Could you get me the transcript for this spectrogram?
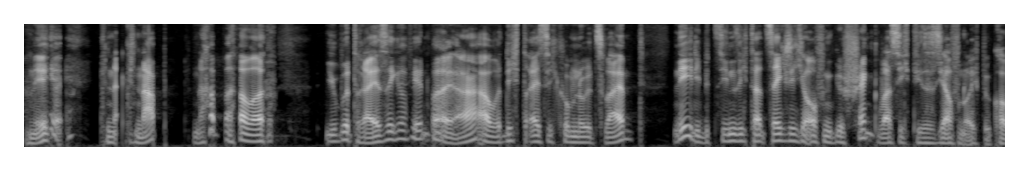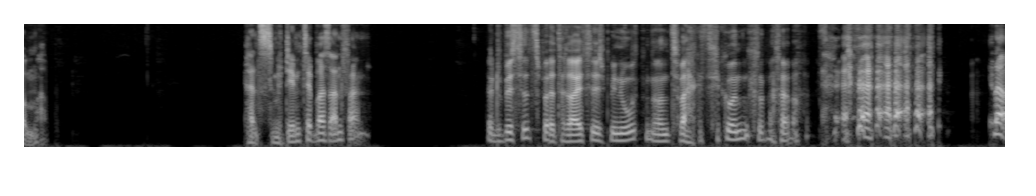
Nee, kna knapp, knapp, aber über 30 auf jeden Fall, ja, aber nicht 30,02. Nee, die beziehen sich tatsächlich auf ein Geschenk, was ich dieses Jahr von euch bekommen habe. Kannst du mit dem Tipp was anfangen? Ja, du bist jetzt bei 30 Minuten und 2 Sekunden. genau.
